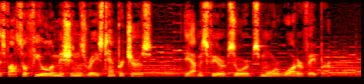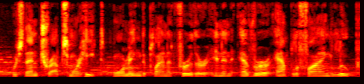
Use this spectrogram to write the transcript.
As fossil fuel emissions raise temperatures, the atmosphere absorbs more water vapor, which then traps more heat, warming the planet further in an ever amplifying loop.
